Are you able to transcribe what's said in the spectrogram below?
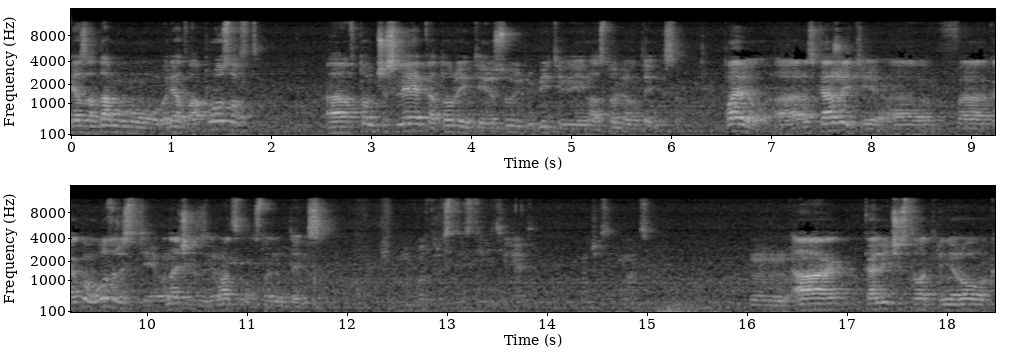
я задам ему ряд вопросов, в том числе, которые интересуют любителей настольного тенниса. Павел, расскажите, в каком возрасте вы начали заниматься настольным теннисом? А количество тренировок?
